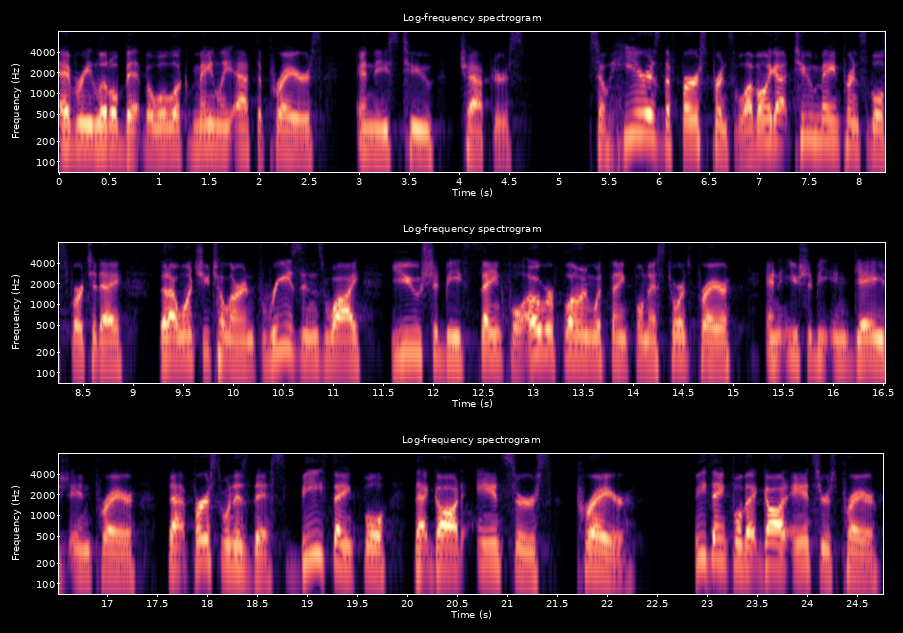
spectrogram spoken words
every little bit, but we'll look mainly at the prayers in these two chapters. So here is the first principle. I've only got two main principles for today that I want you to learn reasons why you should be thankful, overflowing with thankfulness towards prayer, and you should be engaged in prayer. That first one is this be thankful that God answers prayer. Be thankful that God answers prayer.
